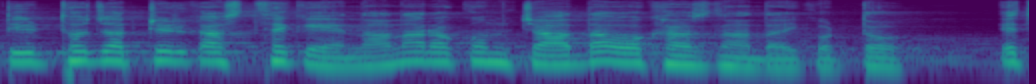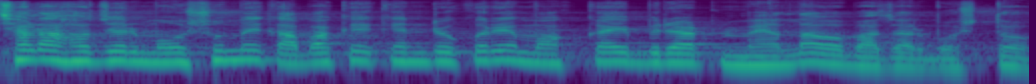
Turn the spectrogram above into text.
তীর্থযাত্রীর কাছ থেকে নানা রকম চাঁদা ও খাজনা আদায় করত। এছাড়া হজের মৌসুমে কাবাকে কেন্দ্র করে মক্কায় বিরাট মেলা ও বাজার বসত।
